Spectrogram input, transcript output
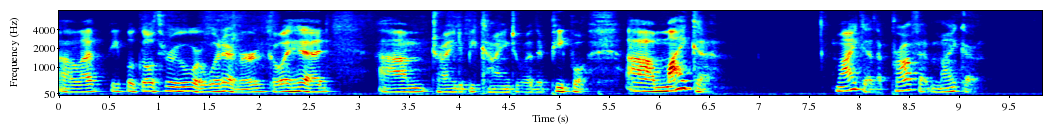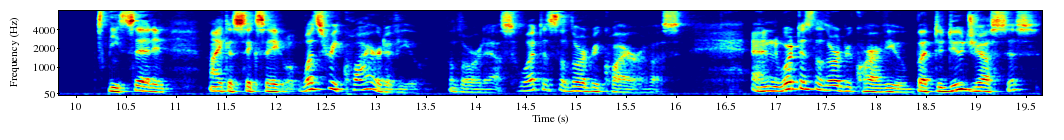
Uh, let people go through or whatever. Go ahead. Um, trying to be kind to other people. Uh, Micah, Micah, the prophet Micah, he said in Micah 6 8, What's required of you? The Lord asks. What does the Lord require of us? And what does the Lord require of you? But to do justice,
